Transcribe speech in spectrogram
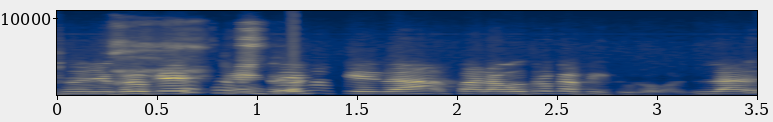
No, yo creo que eso es un tema que da para otro capítulo, las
